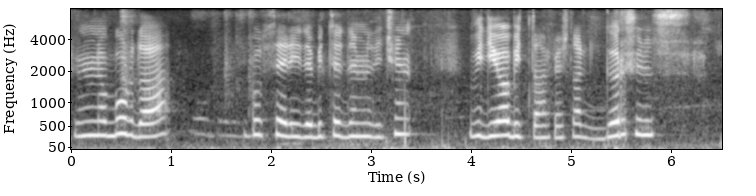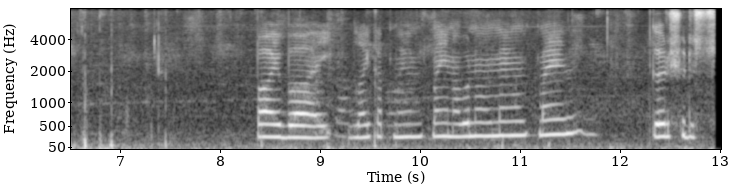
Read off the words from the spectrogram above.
Şimdi burada bu seriyi de bitirdiğimiz için video bitti arkadaşlar. Görüşürüz. Bay bay. Like atmayı unutmayın. Abone olmayı unutmayın. Görüşürüz.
